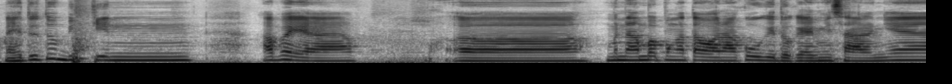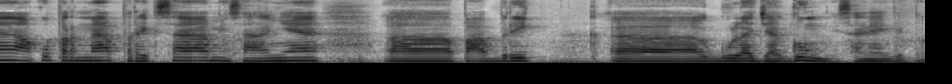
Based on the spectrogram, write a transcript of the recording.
Nah, itu tuh bikin apa ya? Eh menambah pengetahuan aku gitu. Kayak misalnya aku pernah periksa misalnya eh, pabrik eh, gula jagung misalnya gitu.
